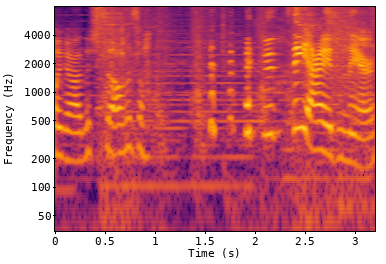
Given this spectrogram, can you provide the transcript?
My god, there's still this. a I didn't see in there.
